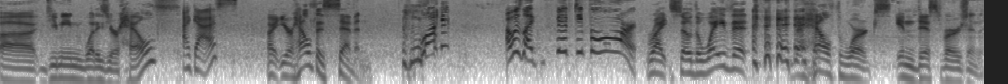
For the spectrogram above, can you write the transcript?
Uh, do you mean what is your health? I guess. All right, your health is seven. what? I was like 54. Right. So the way that the health works in this version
